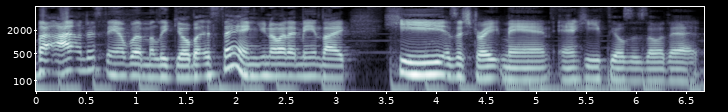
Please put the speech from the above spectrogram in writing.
but I understand what Malik Yoba is saying. You know what I mean? Like, he is a straight man and he feels as though that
